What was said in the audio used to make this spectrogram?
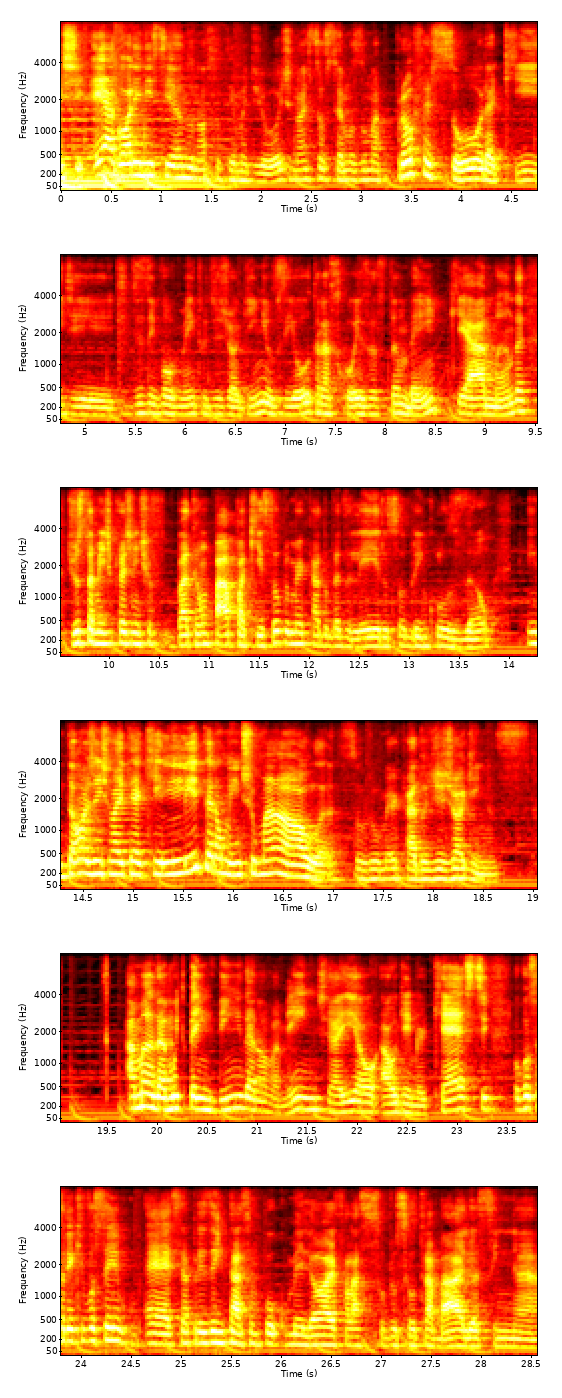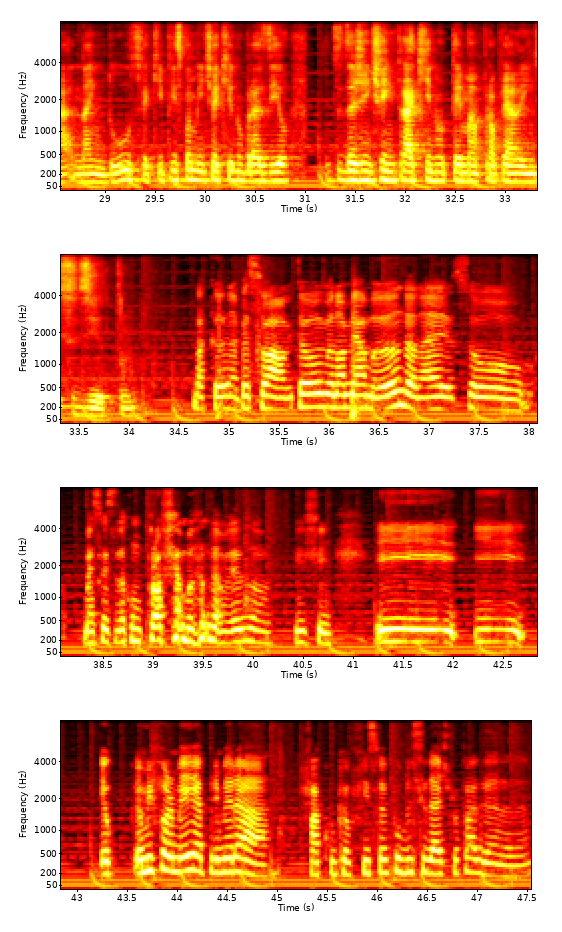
Gente, e agora iniciando o nosso tema de hoje, nós trouxemos uma professora aqui de, de desenvolvimento de joguinhos e outras coisas também, que é a Amanda, justamente para a gente bater um papo aqui sobre o mercado brasileiro, sobre inclusão. Então a gente vai ter aqui literalmente uma aula sobre o mercado de joguinhos. Amanda, muito bem-vinda novamente aí ao, ao, GamerCast. Eu gostaria que você é, se apresentasse um pouco melhor, falasse sobre o seu trabalho assim na, na indústria, aqui, principalmente aqui no Brasil, antes da gente entrar aqui no tema propriamente dito. Bacana, pessoal. Então, meu nome é Amanda, né? Eu sou mais conhecida como Prof. Amanda mesmo, enfim. E, e eu, eu me formei, a primeira facul que eu fiz foi publicidade e propaganda, né?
